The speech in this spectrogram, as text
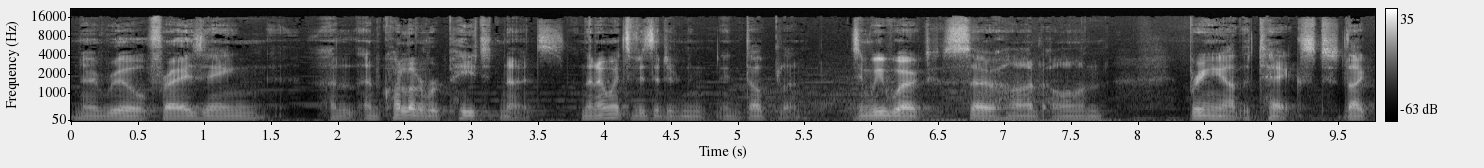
no real phrasing, and, and quite a lot of repeated notes. And then I went to visit him in, in Dublin, and we worked so hard on bringing out the text, like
